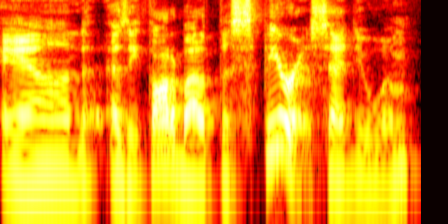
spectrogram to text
and as he thought about it, the Spirit said to him,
